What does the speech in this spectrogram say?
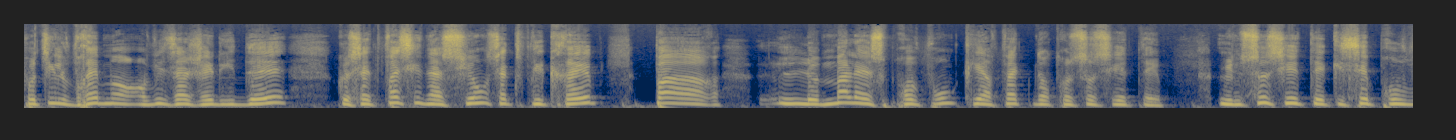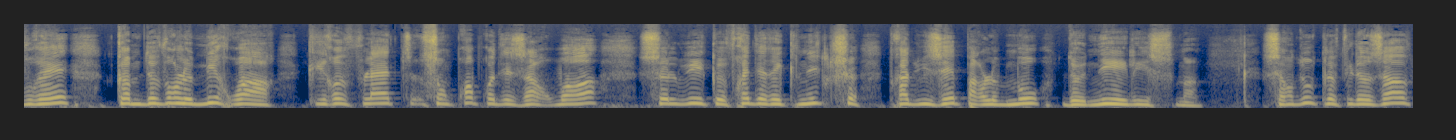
Faut-il vraiment envisager l'idée que cette fascination s'expliquerait par le malaise profond qui affecte notre société une société qui s'éprouverait comme devant le miroir qui reflète son propre désarroi, celui que Frédéric Nietzsche traduisait par le mot de nihilisme. Sans doute le philosophe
